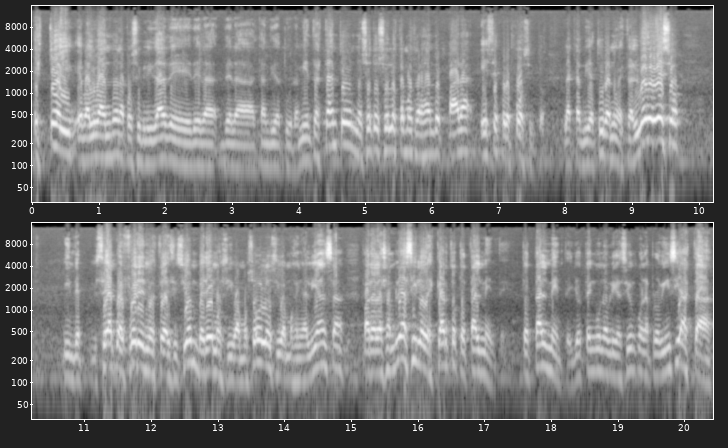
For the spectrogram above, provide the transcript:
Estoy evaluando la posibilidad de, la, de la candidatura. Mientras tanto, nosotros solo estamos trabajando para ese propósito, la candidatura nuestra. Luego de eso, sea cual fuere nuestra decisión, veremos si vamos solos, si vamos en alianza. Para la Asamblea sí lo descarto totalmente, totalmente. Yo tengo una obligación con la provincia hasta,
